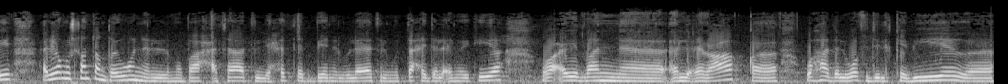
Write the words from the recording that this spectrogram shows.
العراقي اليوم شلون تنظرون المباحثات اللي حثت بين الولايات المتحدة الأمريكية وأيضا آه، العراق آه، وهذا الوفد الكبير آه،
